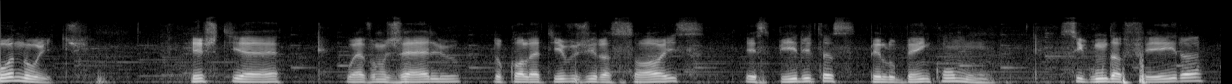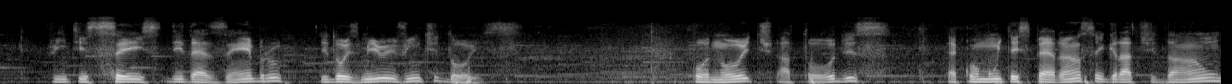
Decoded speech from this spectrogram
Boa noite. Este é o Evangelho do Coletivo Girassóis Espíritas pelo Bem Comum. Segunda-feira, 26 de dezembro de 2022. Boa noite a todos. É com muita esperança e gratidão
